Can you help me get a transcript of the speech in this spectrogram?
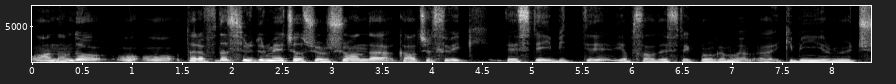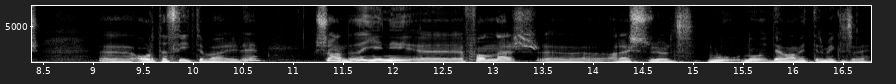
o anlamda o, o, o tarafı da sürdürmeye çalışıyoruz. Şu anda Culture Civic desteği bitti. Yapısal destek programı e, 2023 e, ortası itibariyle. Şu anda da yeni e, fonlar e, araştırıyoruz. Bunu devam ettirmek üzere.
